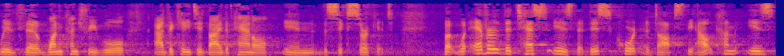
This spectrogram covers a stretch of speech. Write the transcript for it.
with the one country rule advocated by the panel in the Sixth Circuit. But whatever the test is that this court adopts, the outcome is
